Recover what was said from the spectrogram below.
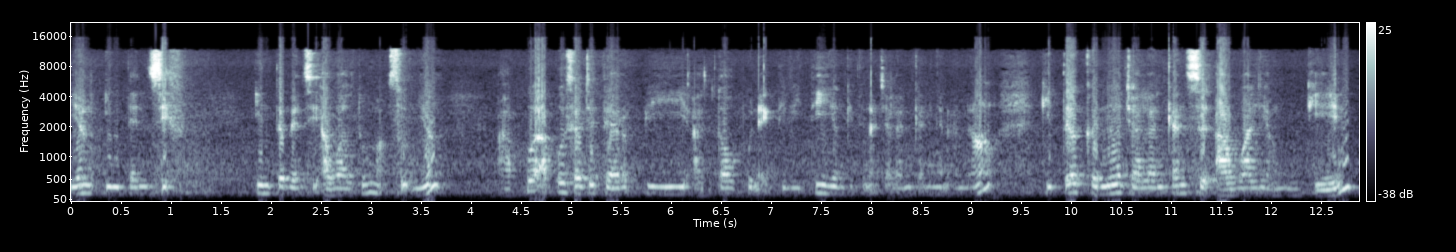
yang intensif intervensi awal tu maksudnya apa-apa saja terapi ataupun aktiviti yang kita nak jalankan dengan anak kita kena jalankan seawal yang mungkin.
